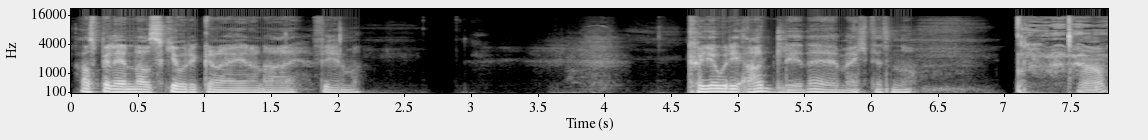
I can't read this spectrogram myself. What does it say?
Han spelar en av skurkarna i den här filmen. Coyote Ugly, det är mäktigt ändå. Ja.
